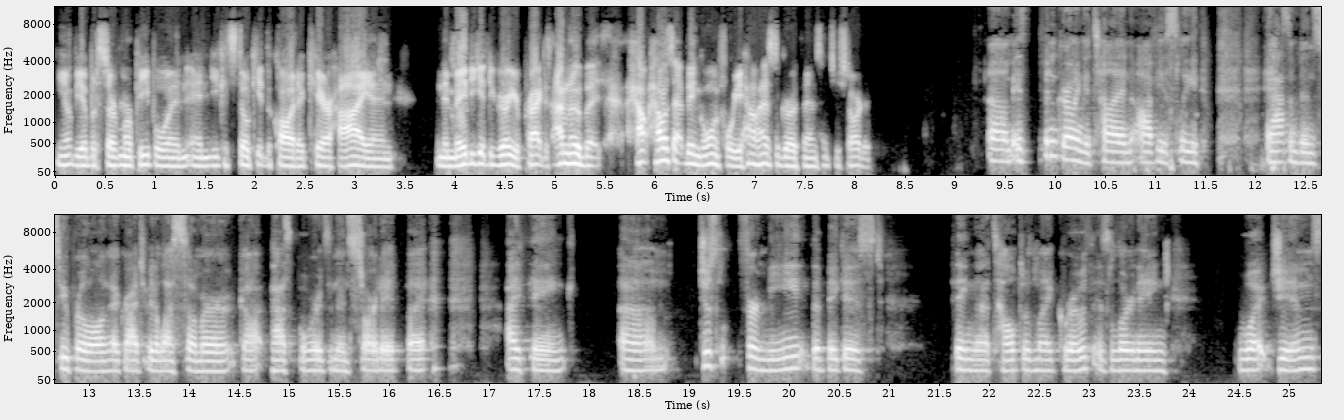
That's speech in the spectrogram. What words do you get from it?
you know be able to serve more people and and you can still keep the quality of care high and and then maybe get to grow your practice. I don't know, but how how has that been going for you? How has the growth been since you started? Um, it's been growing a ton. Obviously, it hasn't been super long. I graduated last summer, got past boards, and then started. But I think um, just for me, the biggest thing that's helped with my growth is learning what gyms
